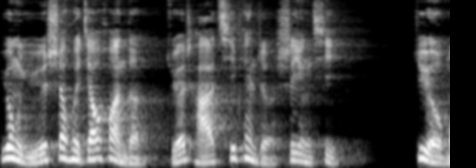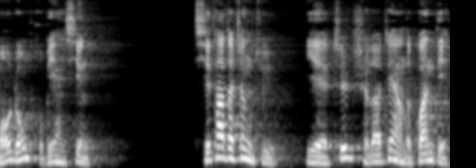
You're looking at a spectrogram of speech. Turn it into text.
用于社会交换的觉察欺骗者适应器具有某种普遍性。其他的证据也支持了这样的观点，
